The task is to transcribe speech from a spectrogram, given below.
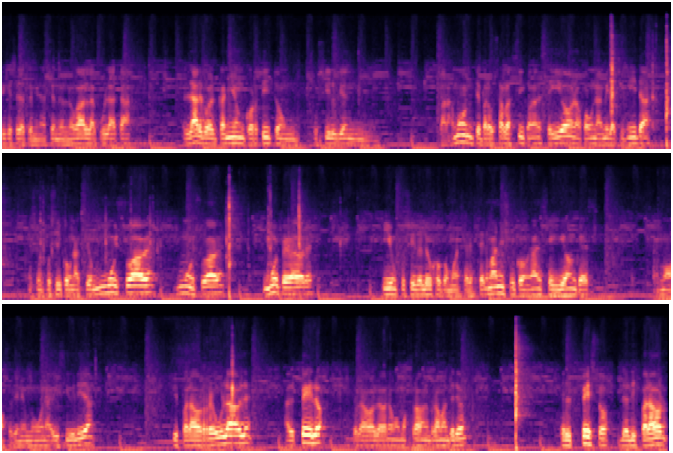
Fíjese la terminación del nogal, la culata, largo del cañón cortito, un fusil bien para monte, para usarlo así con alce guion o con una mira chiquita. Es un fusil con una acción muy suave, muy suave, muy pegadores. Y un fusil de lujo como es el Manager con un alce guion que es hermoso, tiene muy buena visibilidad. Disparado regulable, al pelo, esto lo habremos mostrado en el programa anterior el peso del disparador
